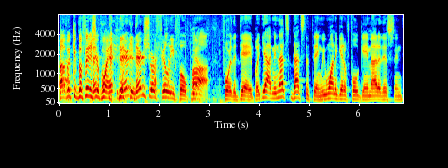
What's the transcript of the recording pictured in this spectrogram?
Uh, but, but finish your point. there, there's your Philly faux pas for the day. But yeah, I mean that's that's the thing. We want to get a full game out of this, and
